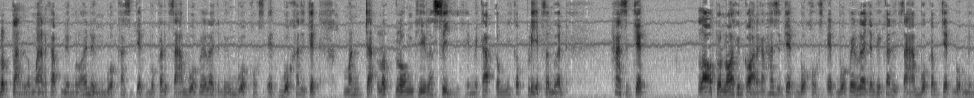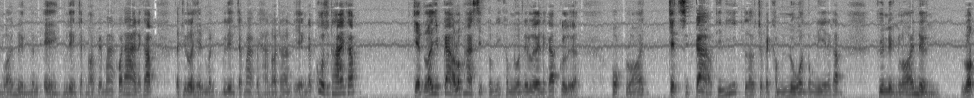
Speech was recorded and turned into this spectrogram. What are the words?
ลดหลั่นลงมานะครับ 101 บวก 57 บวก 93 บวกไปเรื่อยจนถึงบวก 61 บวก 57 มันจะลดลงทีละ 4 เห็นไหมครับ ตรงนี้ก็เปรียบเสมือน 57 เราเอาตัวน้อยขึ้นก่อนนะครับ 57 บวก 61 บวกไปเรื่อยจนถึง 93 บวก97บวก 101 นั่นเอง เรียงจากน้อยไปมากก็ได้นะครับ แต่ที่เราเห็นมันเรียงจากมากไปหาน้อยเท่านั้นเองนะคู่สุดท้ายครับ 729ลบ50 ตรงนี้คำนวณได้เลยนะครับ ก็เหลือ 679 ทีนี้เราจะไปคำนวณตรงนี้นะครับ คือ 101 ลด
